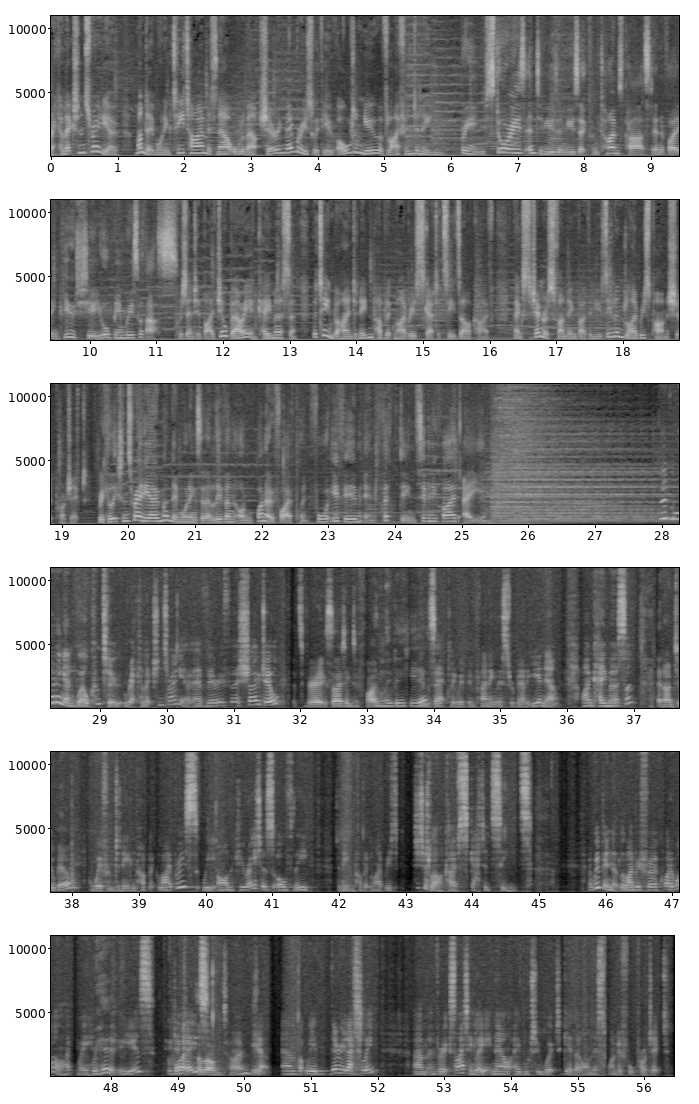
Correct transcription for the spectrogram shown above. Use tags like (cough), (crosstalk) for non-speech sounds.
Recollections Radio. Monday morning tea time is now all about sharing memories with you, old and new, of life in Dunedin. Bringing you stories, interviews, and music from times past and inviting you to share your memories with us. Presented by Jill Bowie and Kay Mercer, the team behind Dunedin Public Library's Scattered Seeds Archive, thanks to generous funding by the New Zealand Libraries Partnership Project. Recollections Radio, Monday mornings at 11 on 105.4 FM and 1575 AM. Good morning and welcome to Recollections Radio, our very first show, Jill. It's very exciting to finally be here. Exactly, we've been planning this for about a year now. I'm Kay Mercer. And I'm Jill Bowie. And we're from Dunedin Public Libraries. We are the curators of the Dunedin Public Libraries Digital Archive Scattered Seeds. And we've been at the library for quite a while, haven't we? We have. A few years, a few quite decades. a long time. Yeah, um, but we're very latterly um, and very excitingly now able to work together on this wonderful project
